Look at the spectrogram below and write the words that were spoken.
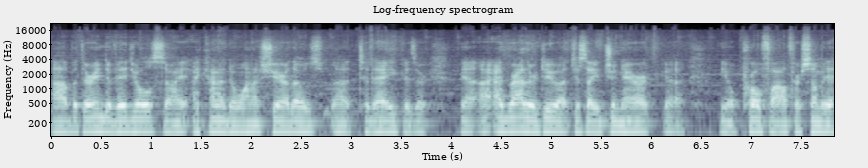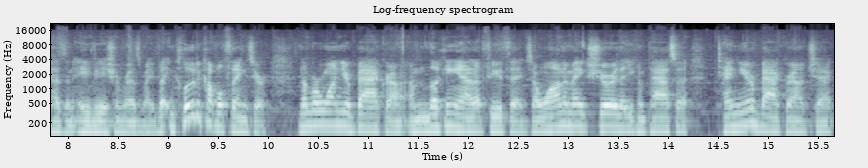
uh, but they're individuals, so I, I kind of don't want to share those uh, today because they're. Yeah, I'd rather do a, just a generic, uh, you know, profile for somebody that has an aviation resume. But include a couple things here. Number one, your background. I'm looking at a few things. I want to make sure that you can pass a 10-year background check.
